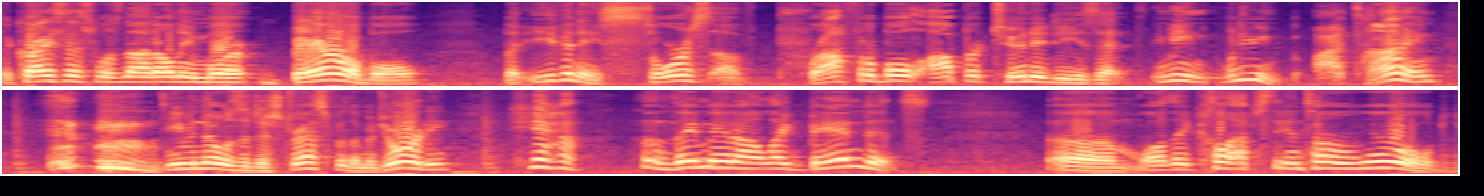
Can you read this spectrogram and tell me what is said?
The crisis was not only more bearable, but even a source of profitable opportunities at, I mean, what do you mean, at time? even though it was a distress for the majority, yeah, they made out like bandits um, while they collapse the entire world.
